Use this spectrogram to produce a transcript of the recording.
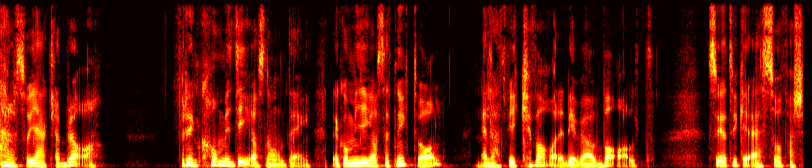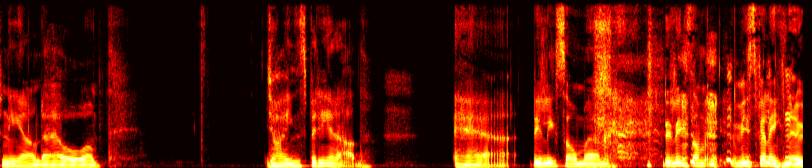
är så jäkla bra. För den kommer ge oss någonting. Den kommer ge oss ett nytt val. Eller att vi är kvar i det vi har valt. Så jag tycker det är så fascinerande och jag är inspirerad. Eh, det är liksom, en, det är liksom vi spelar in nu,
